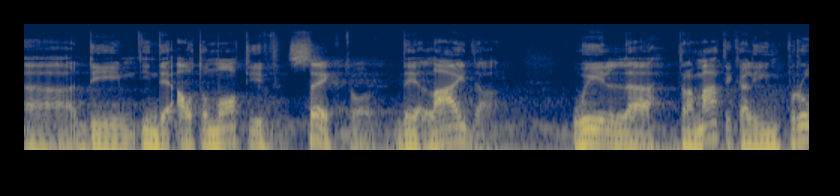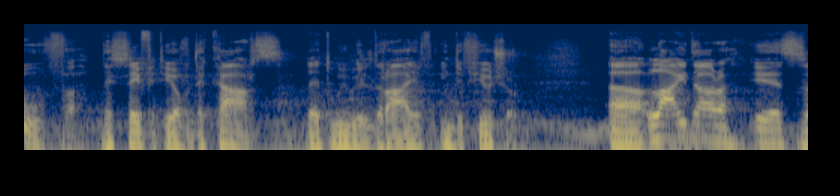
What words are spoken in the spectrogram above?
uh, the, in the automotive sector, the LiDAR will uh, dramatically improve the safety of the cars that we will drive in the future. Uh, LiDAR is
